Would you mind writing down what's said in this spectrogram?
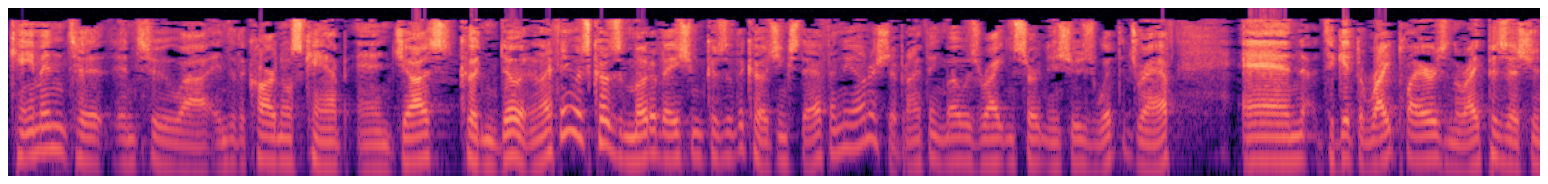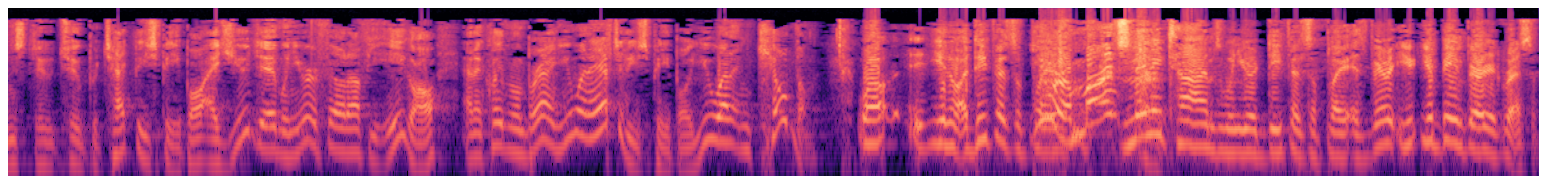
came into into uh, into the Cardinals camp and just couldn't do it. And I think it was because of motivation, because of the coaching staff and the ownership. And I think Mo was right in certain issues with the draft, and to get the right players in the right positions to to protect these people, as you did when you were a Philadelphia Eagle and a Cleveland Brown. You went after these people. You went and killed them. Well, you know, a defensive player. You're a monster. Many times when you're a defensive player, it's very you- you're being very aggressive,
